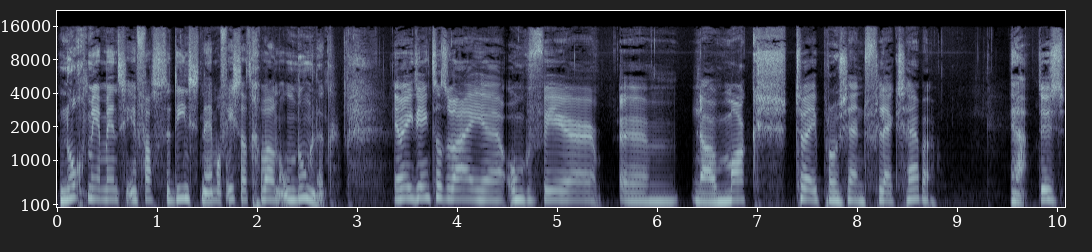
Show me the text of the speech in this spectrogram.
nog meer mensen in vaste dienst te nemen? Of is dat gewoon ondoenlijk? Ja, ik denk dat wij ongeveer um, nou, max 2% flex hebben. Ja. Dus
